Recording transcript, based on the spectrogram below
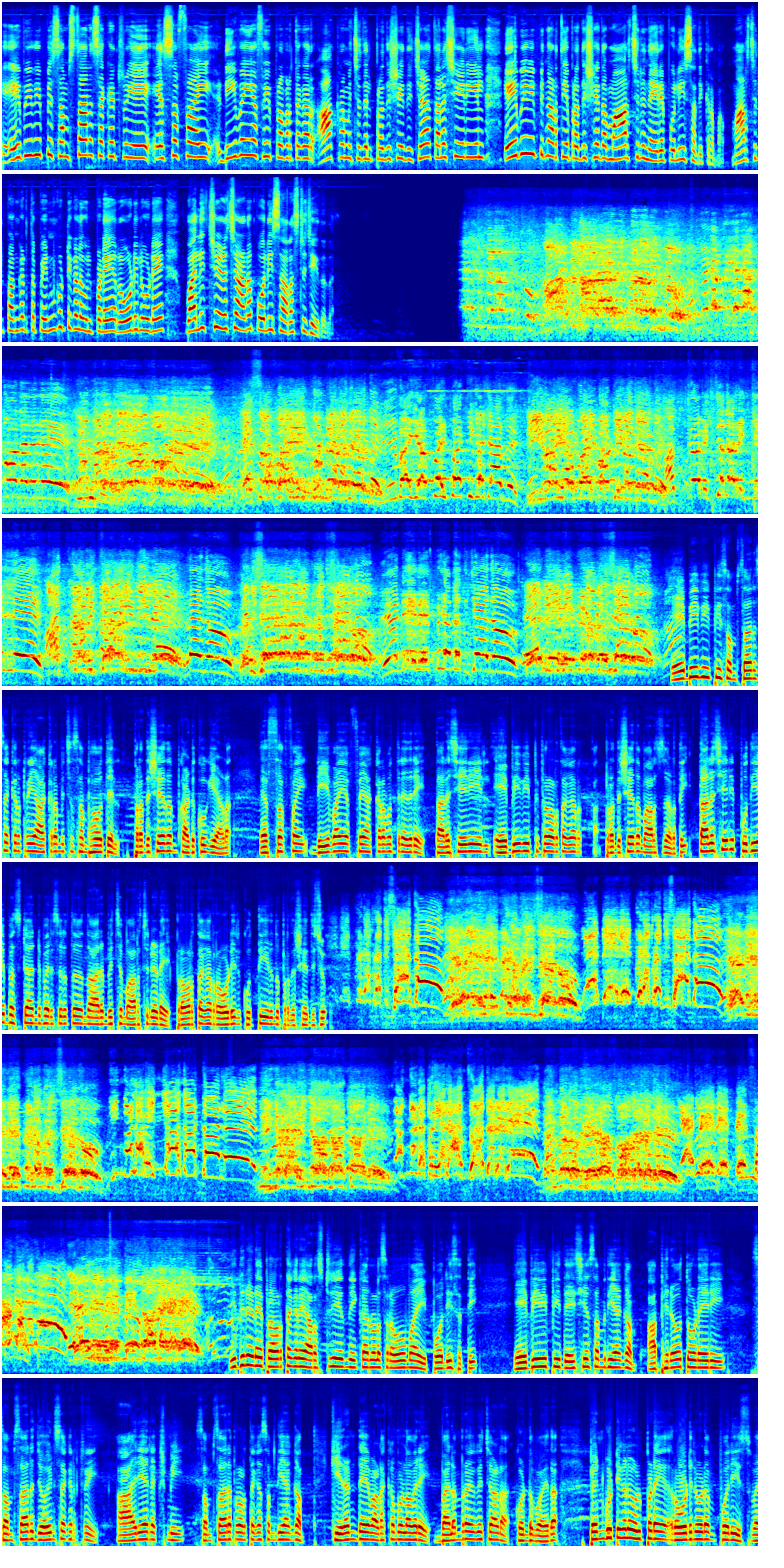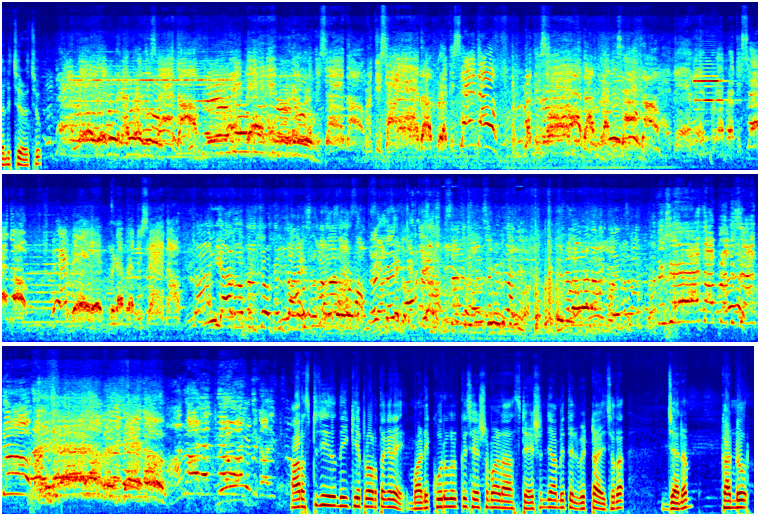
A B V P സംസ്ഥാന സെക്രട്ടറിയെ S F I DYFI പ്രവർത്തകർ ആക്രമിച്ചതിൽ പ്രതിഷേധിച്ച് തലശ്ശേരിയിൽ എ ബി വി പി നടത്തിയ പ്രതിഷേധ മാർച്ചിന് നേരെ പോലീസ് അതിക്രമം. മാർച്ചിൽ പങ്കെടുത്ത പെൺകുട്ടികളെ ഉൾപ്പെടെ റോഡിലൂടെ വലിച്ചിഴച്ചാണ് പോലീസ് അറസ്റ്റ് ചെയ്തത്. എ ബി വി പി സംസ്ഥാന സെക്രട്ടറിയെ ആക്രമിച്ച സംഭവത്തിൽ പ്രതിഷേധം കടുക്കുകയാണ്. എസ് എഫ് ഐ ഡിവൈഎഫ്ഐ അക്രമത്തിനെതിരെ തലശ്ശേരിയിൽ എ ബി വി പി പ്രവർത്തകർ പ്രതിഷേധ മാർച്ച് നടത്തി. തലശ്ശേരി പുതിയ ബസ് സ്റ്റാൻഡ് പരിസരത്ത് നിന്ന് ആരംഭിച്ച മാർച്ചിനിടെ പ്രവർത്തകർ റോഡിൽ കുത്തിയിരുന്നു പ്രതിഷേധിച്ചു. ഇതിനിടെ പ്രവർത്തകരെ അറസ്റ്റ് ചെയ്ത് നീക്കാനുള്ള ശ്രമവുമായി പോലീസ് എത്തി. എ ബി വി പി ദേശീയ സമിതി അംഗം അഭിനവ് തൂണേരി സംസ്ഥാന ജോയിന്റ് സെക്രട്ടറി ആര്യ ലക്ഷ്മി സംസ്ഥാന പ്രവർത്തക സമിതി അംഗം കിരൺ ദേവ് അടക്കമുള്ളവരെ ബലം പ്രയോഗിച്ചാണ് കൊണ്ടുപോയത്. പെൺകുട്ടികളെ ഉൾപ്പെടെ റോഡിലൂടെ പോലീസ് വലിച്ചിഴച്ചു. അറസ്റ്റ് ചെയ്ത് നീക്കിയ പ്രവർത്തകരെ മണിക്കൂറുകൾക്ക് ശേഷമാണ് സ്റ്റേഷൻ ജാമ്യത്തിൽ വിട്ടയച്ചത്. ജനം കണ്ണൂർ.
